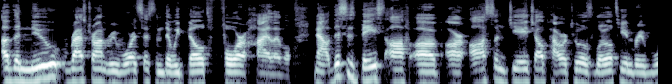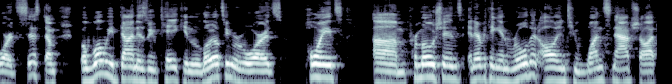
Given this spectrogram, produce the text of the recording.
of the new restaurant reward system that we built for High Level. Now, this is based off of our awesome GHL Power Tools loyalty and reward system. But what we've done is we've taken loyalty rewards, points, um, promotions and everything and rolled it all into one snapshot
